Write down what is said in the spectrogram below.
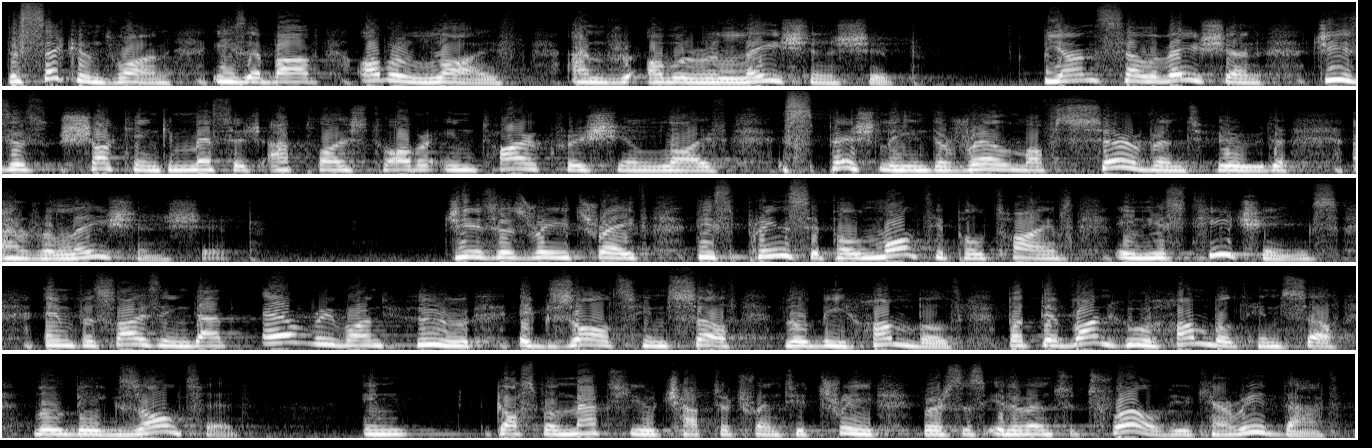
The second one is about our life and our relationship. Beyond salvation, Jesus' shocking message applies to our entire Christian life, especially in the realm of servanthood and relationship. Jesus reiterates this principle multiple times in his teachings, emphasizing that everyone who exalts himself will be humbled, but the one who humbled himself will be exalted. In Gospel Matthew chapter 23, verses 11 to 12, you can read that.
